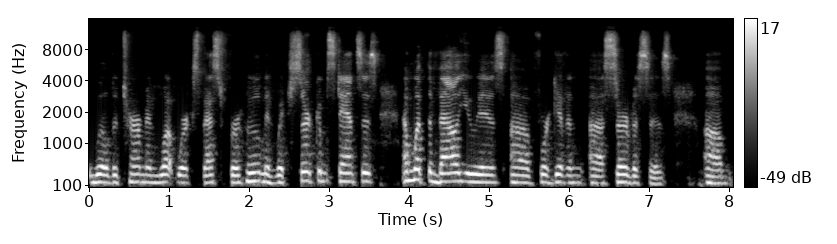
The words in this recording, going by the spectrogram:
will determine what works best for whom in which circumstances and what the value is uh, for given uh, services. Um,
